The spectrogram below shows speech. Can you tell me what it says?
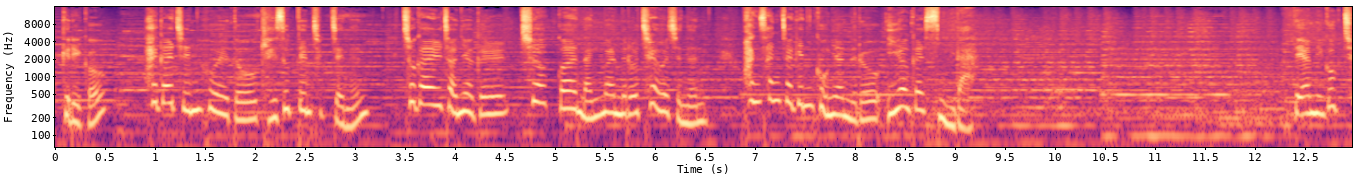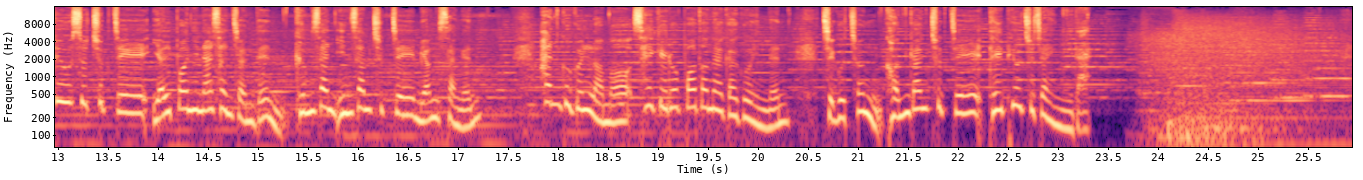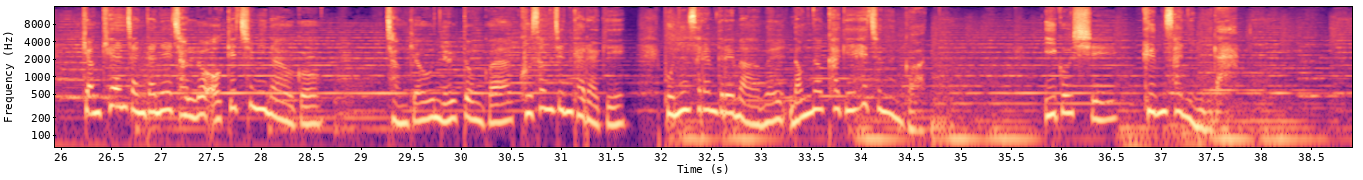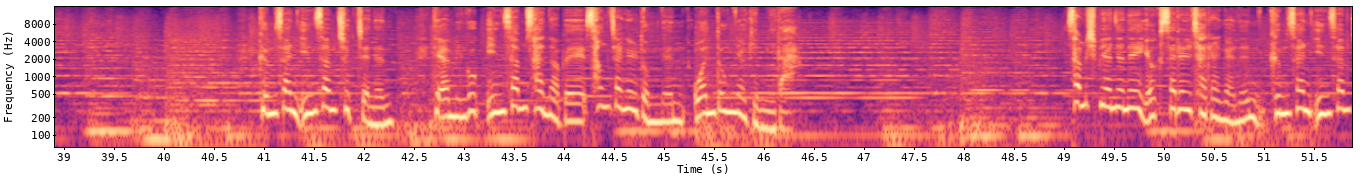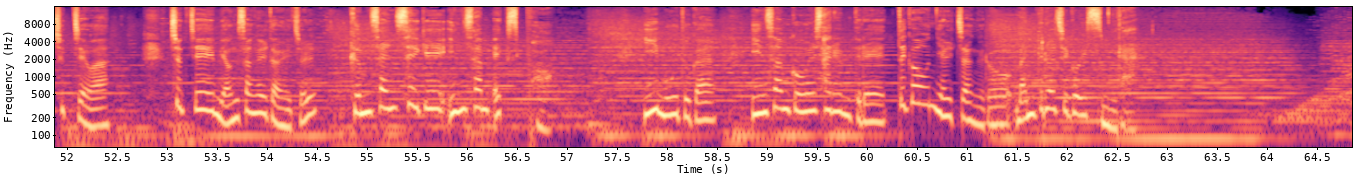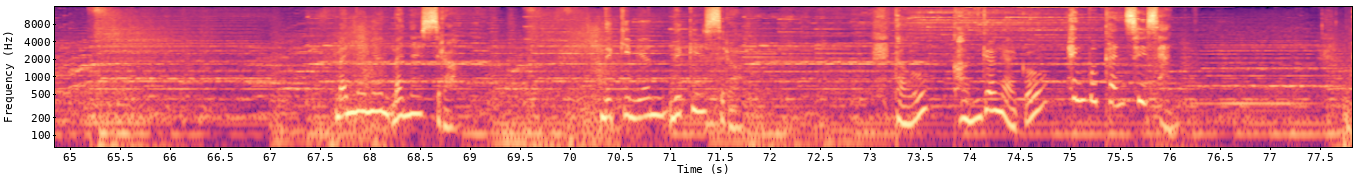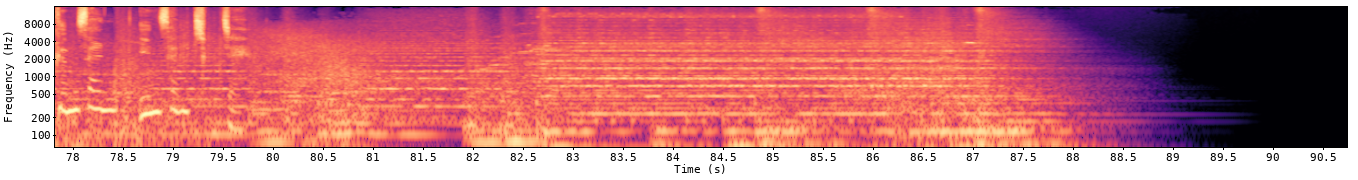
그리고 해가 진 후에도 계속된 축제는 초가을 저녁을 추억과 낭만으로 채워주는 환상적인 공연으로 이어갔습니다. 대한민국 최우수 축제에 10번이나 선정된 금산 인삼축제의 명성은 한국을 넘어 세계로 뻗어나가고 있는 지구촌 건강축제의 대표 주자입니다. 경쾌한 장단의 절로 어깨춤이 나오고 정겨운 율동과 구성진 가락이 보는 사람들의 마음을 넉넉하게 해주는 곳. 이곳이 금산입니다. 금산 인삼축제는 대한민국 인삼 산업의 성장을 돕는 원동력입니다. 30여 년의 역사를 자랑하는 금산 인삼축제와 축제의 명성을 더해줄 금산 세계 인삼 엑스포. 이 모두가 인삼 고을 사람들의 뜨거운 열정으로 만들어지고 있습니다. 만나면 만날수록 느끼면 느낄수록 더욱 건강하고 행복한 세상. 금산 인삼축제.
